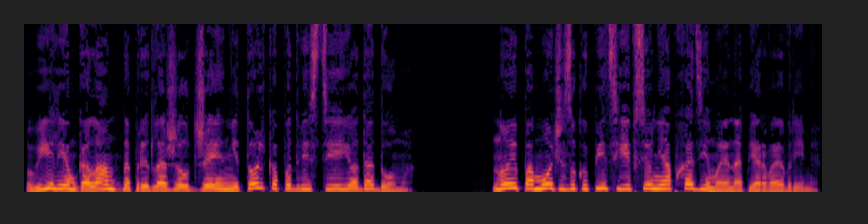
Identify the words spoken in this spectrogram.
Уильям галантно предложил Джейн не только подвести ее до дома, но и помочь закупить ей все необходимое на первое время.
